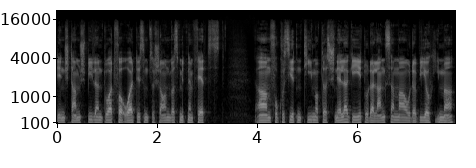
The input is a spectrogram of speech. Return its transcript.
den Stammspielern dort vor Ort ist, um zu schauen, was mit einem fest ähm, fokussierten Team, ob das schneller geht oder langsamer oder wie auch immer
